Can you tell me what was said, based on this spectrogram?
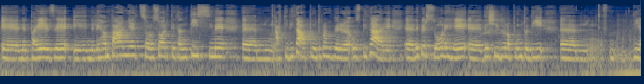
eh, nel paese e nelle campagne sono sorte tantissime eh, attività appunto proprio per ospitare eh, le persone che eh, decidono appunto di, ehm, di,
